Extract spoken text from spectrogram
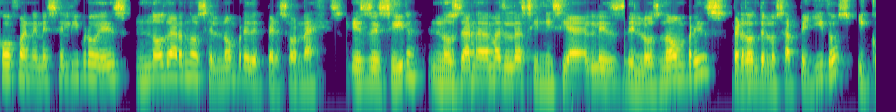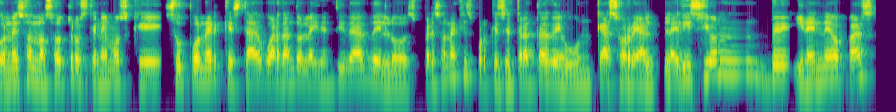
Hoffman en ese libro es no darnos el nombre de personajes, es decir, nos da nada más las iniciales de los nombres, perdón, de los apellidos, y con eso nosotros tenemos que suponer que está guardando la identidad de los personajes porque se trata de un caso real. La edición de Ireneo Paz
